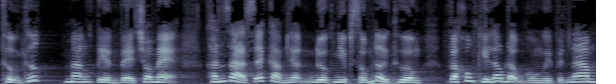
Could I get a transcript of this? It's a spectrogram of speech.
thưởng thức, mang tiền về cho mẹ, khán giả sẽ cảm nhận được nhịp sống đời thường và không khí lao động của người Việt Nam.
